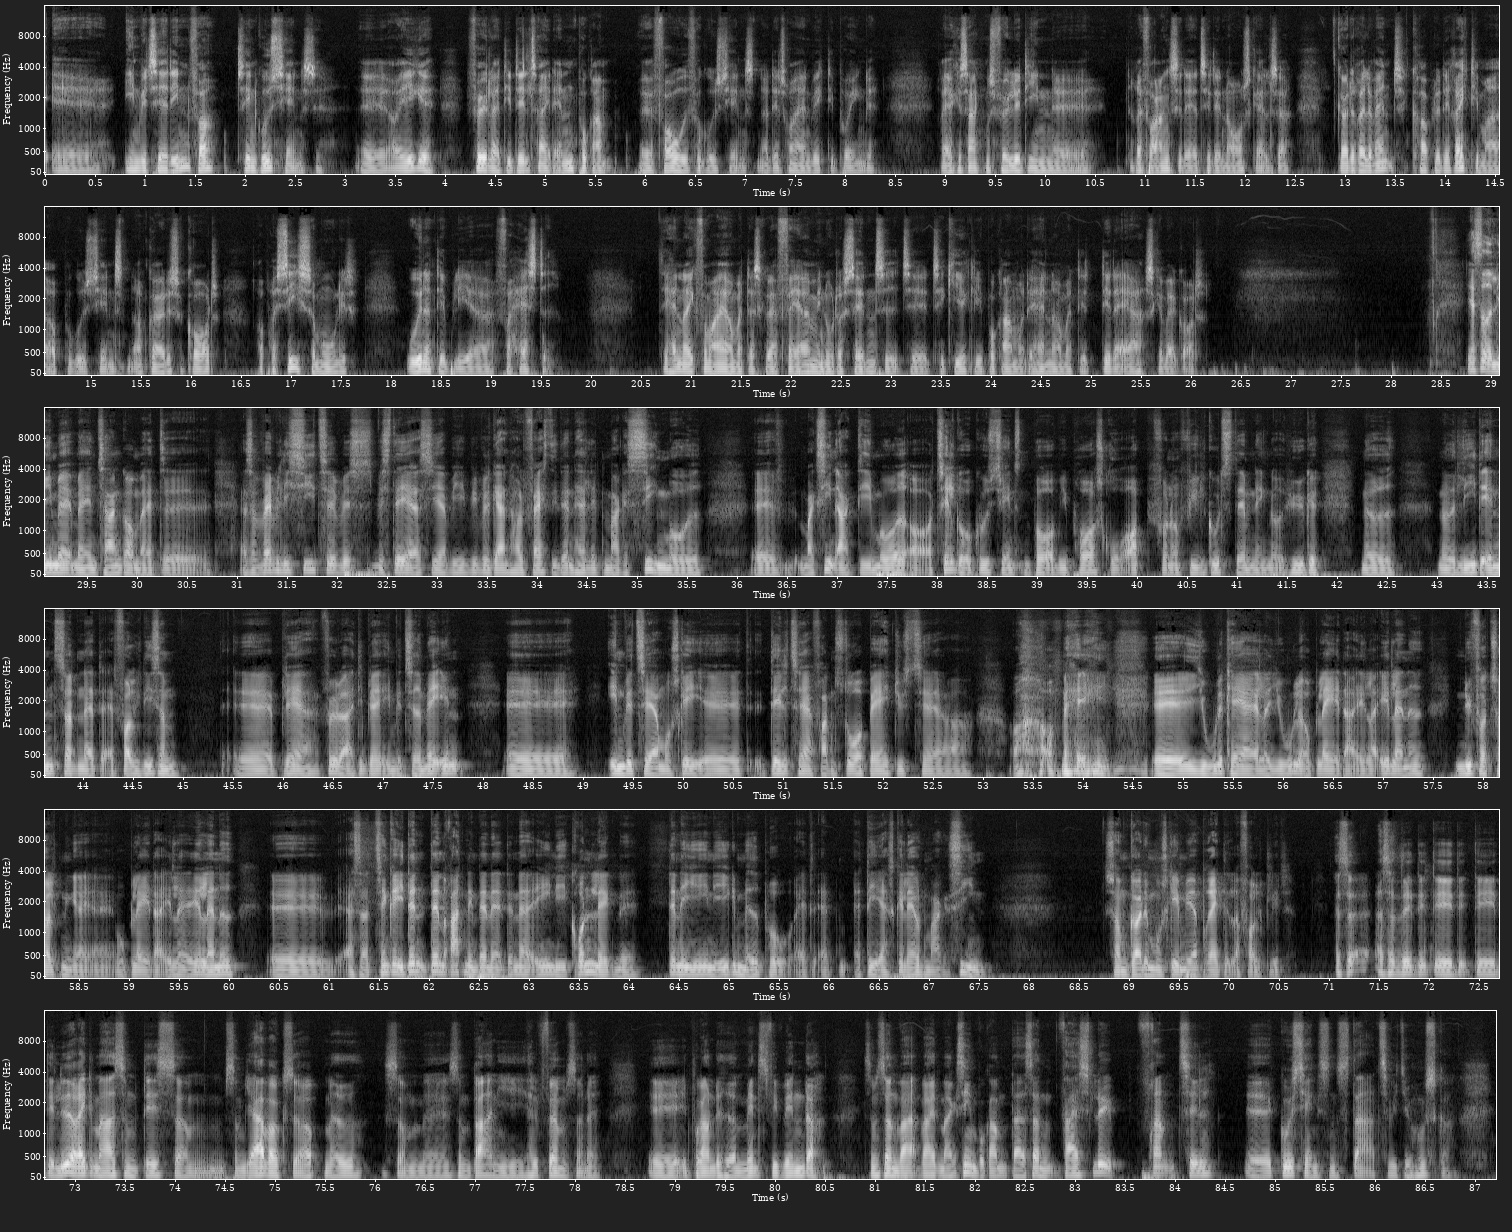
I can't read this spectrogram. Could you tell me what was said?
øh, inviteret indenfor til en gudstjeneste, øh, og ikke føler, at de deltager i et andet program øh, forud for gudstjenesten, og det tror jeg er en vigtig pointe. Og jeg kan sagtens følge din øh, reference der til det norske, altså gør det relevant, koble det rigtig meget op på gudstjenesten, og gør det så kort og præcis som muligt, uden at det bliver forhastet det handler ikke for mig om, at der skal være færre minutter sendetid til, til kirkelige programmer. Det handler om, at det, det der er, skal være godt. Jeg sidder lige med, med en tanke om, at øh, altså, hvad vil I sige til, hvis, hvis det er, siger, at vi, vi vil gerne holde fast i den her lidt magasinmåde, øh, magasinagtige måde at, at tilgå gudstjenesten på, og vi prøver at skrue op for noget feel good stemning, noget hygge, noget, noget lead in, sådan at, at folk ligesom øh, bliver, føler, at de bliver inviteret med ind, øh, inviterer måske øh, deltagere fra den store bagdyst til at og, og bage øh, julekager eller juleoblater eller et eller andet nyfortolkning af oblater eller et eller andet. Øh, altså tænker I, den, den retning, den er, den er egentlig grundlæggende, den er I egentlig ikke med på, at, at, at det skal lave et magasin, som gør det måske mere bredt eller folkeligt? Altså, altså det, det, det, det, det lyder rigtig meget som det, som, som jeg voksede op med som, øh, som barn i 90'erne øh, et program, der hedder Mens vi venter, som sådan var, var et magasinprogram, der sådan faktisk løb frem til øh, gudstjenestens start, så vidt jeg husker.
